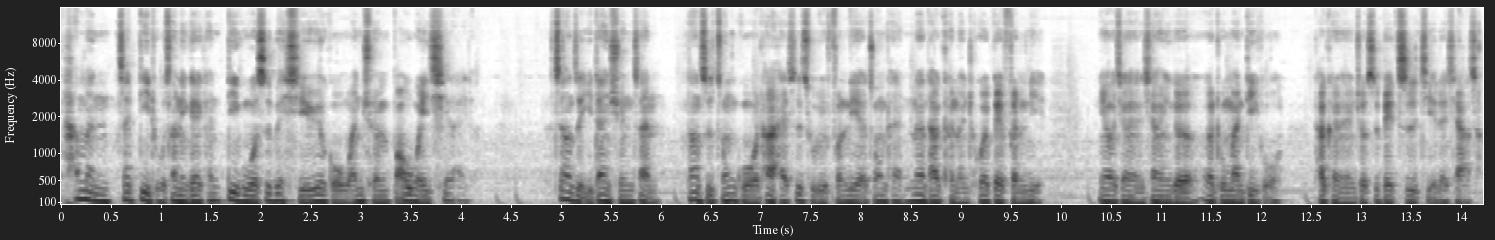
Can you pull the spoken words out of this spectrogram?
他们在地图上你可以看，帝国是被协约国完全包围起来的。这样子一旦宣战，当时中国它还是处于分裂的状态，那它可能就会被分裂。你要讲像一个鄂图曼帝国，它可能就是被肢解的下场。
